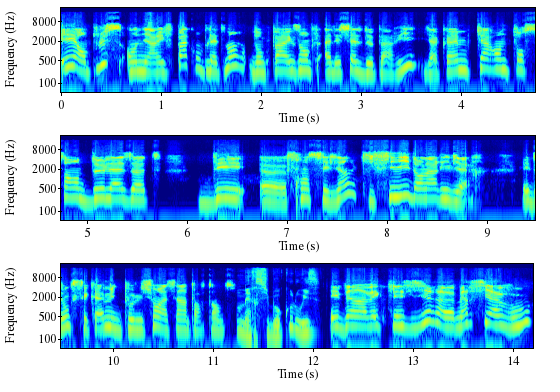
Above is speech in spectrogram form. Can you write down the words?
et en plus, on n'y arrive pas complètement. Donc, par exemple, à l'échelle de Paris, il y a quand même 40% de l'azote des euh, franciliens qui finit dans la rivière. Et donc, c'est quand même une pollution assez importante. Merci beaucoup, Louise. Eh bien, avec plaisir. Euh, merci à vous.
